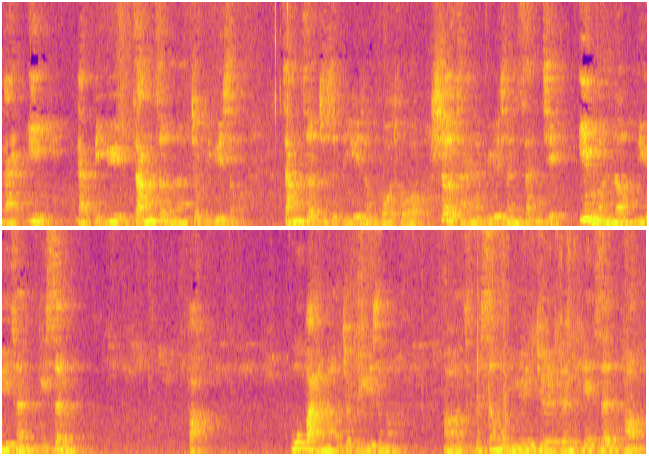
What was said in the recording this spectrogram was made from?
来意来比喻长者呢，就比喻什么？长者就是比喻成佛陀，色彩呢比喻成三界，一门呢比喻成一圣法，五百呢就比喻什么？啊，这个声闻缘觉人天圣哈，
